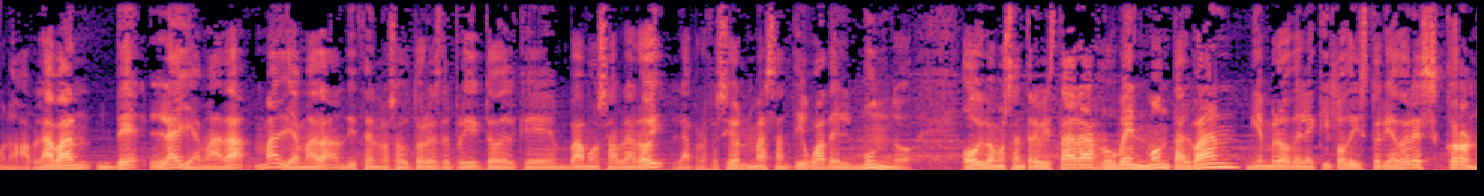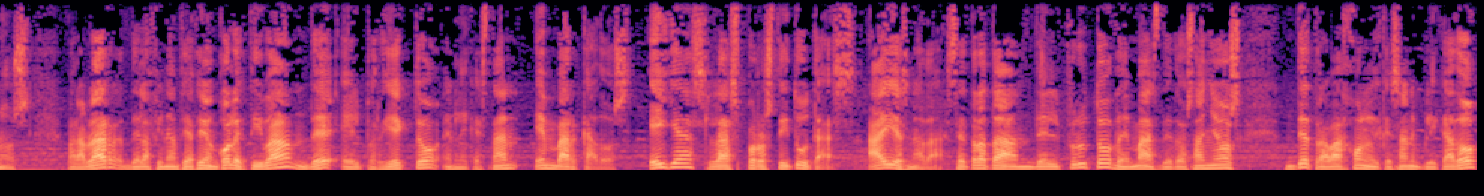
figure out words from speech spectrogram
bueno, hablaban de la llamada, mal llamada, dicen los autores del proyecto del que vamos a hablar hoy, la profesión más antigua del mundo. Hoy vamos a entrevistar a Rubén Montalbán, miembro del equipo de historiadores Cronos, para hablar de la financiación colectiva del proyecto en el que están embarcados. Ellas las prostitutas. Ahí es nada. Se trata del fruto de más de dos años de trabajo en el que se han implicado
